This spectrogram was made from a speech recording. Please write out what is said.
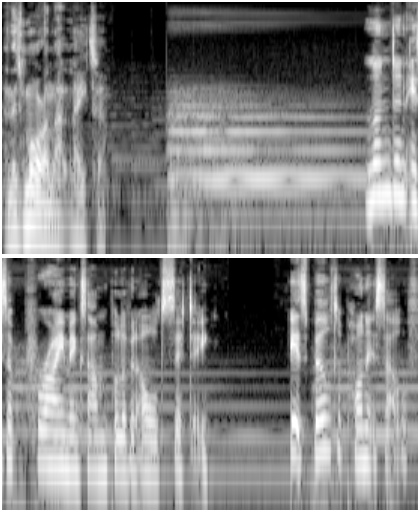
and there's more on that later. London is a prime example of an old city. It's built upon itself,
